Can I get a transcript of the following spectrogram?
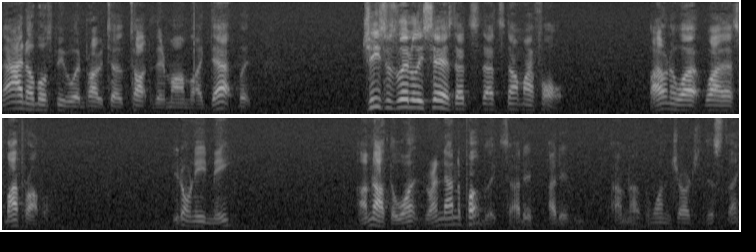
Now, I know most people wouldn't probably tell, talk to their mom like that, but Jesus literally says, That's, that's not my fault. I don't know why, why that's my problem. You don't need me. I'm not the one. Run down to Publix. I didn't. I didn't. I'm not the one in charge of this thing.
